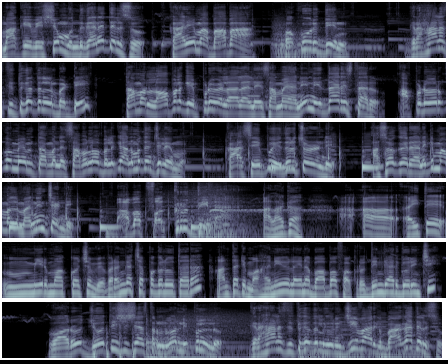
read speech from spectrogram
మాకు ఈ విషయం ముందుగానే తెలుసు. కానీ మా బాబా ఫకూరుద్దీన్ గ్రహాల స్థితిగతులను బట్టి తమ లోపలికి ఎప్పుడు వెళ్ళాలనే సమయాన్ని నిర్ధారిస్తారు. అప్పటి వరకు మేము తమని సభ లోపలికి అనుమతించలేము. కాసేపు ఎదురు చూడండి. అసౌకర్యానికి మమ్మల్ని మన్నించండి. బాబా ఫక్రుద్దీనా? అలాగా. ఆ, అయితే మీరు మాకు కొంచెం వివరంగా చెప్పగలుగుతారా? అంతటి మహనీయులైన బాబా ఫక్రుద్దీన్ గారి గురించి? వారు జ్యోతిష శాస్త్రంలో నిపుణులు. గ్రహాల స్థితిగతుల గురించి వారికి బాగా తెలుసు.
